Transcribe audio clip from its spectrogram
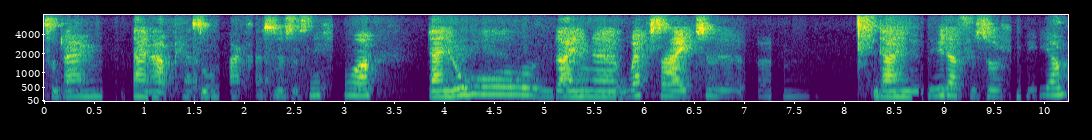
zu deinem, deiner Personenmarke. Also es ist nicht nur dein Logo, deine Webseite, ähm, deine Bilder für Social Media,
